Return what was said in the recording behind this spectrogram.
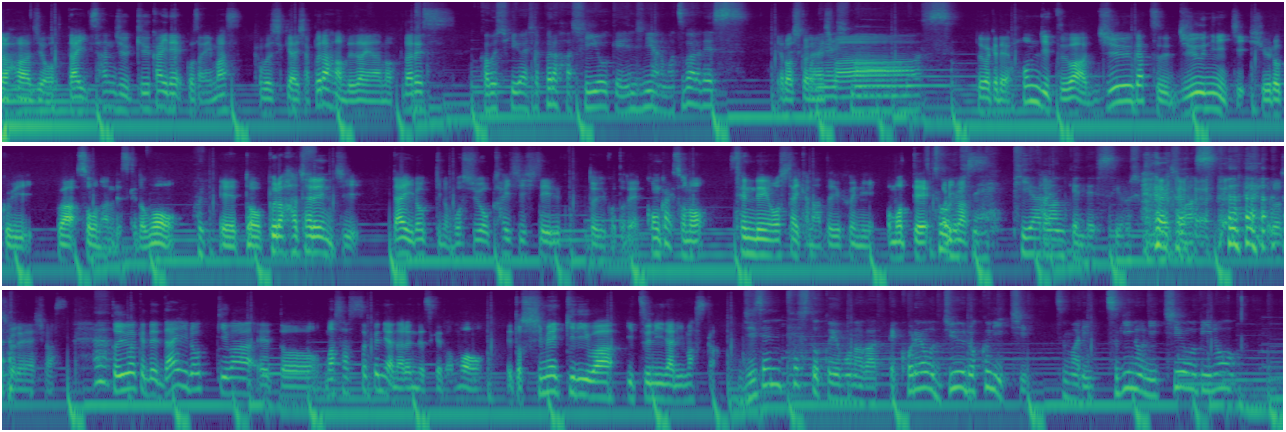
プラハラジオ第39回でございます。株式会社プラハのデザイナーの福田です。株式会社プラハ CEO 系エンジニアの松原です。よろしくお願いします。す。というわけで本日は10月12日収録日はそうなんですけども、はいえっ、とプラハチャレンジ第6期の募集を開始しているということで今回その宣伝をしたいかなというふうに思ってそおります。うですね。PR 案件です。よろしくお願いします。よろしくお願いします。というわけで第6期は、えっとまあ、早速にはなるんですけども、えっと、締め切りはいつになりますか？事前テストというものがあって、これを16日、つまり次の日曜日の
